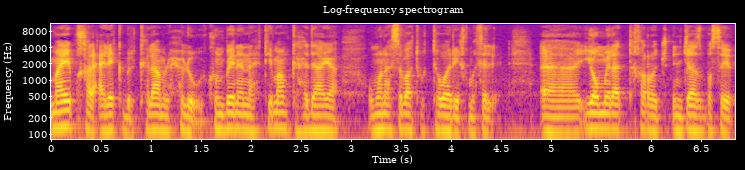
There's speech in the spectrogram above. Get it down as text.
ما يبخل عليك بالكلام الحلو. يكون بيننا اهتمام كهدايا ومناسبات والتواريخ مثل آه يوم ميلاد تخرج إنجاز بسيط.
